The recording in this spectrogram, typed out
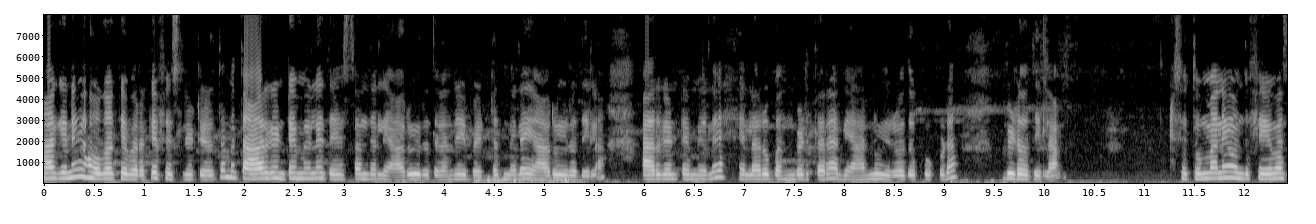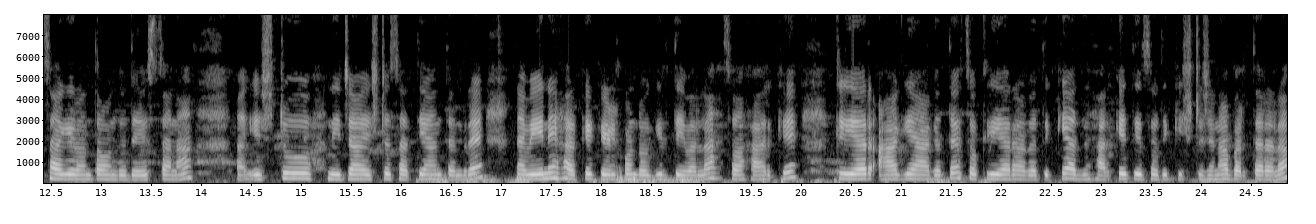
ಹಾಗೆಯೇ ಹೋಗೋಕ್ಕೆ ಬರೋಕ್ಕೆ ಫೆಸಿಲಿಟಿ ಇರುತ್ತೆ. ಮತ್ತು ಆರು ಗಂಟೆ ಮೇಲೆ ದೇವಸ್ಥಾನದಲ್ಲಿ ಯಾರೂ ಇರೋದಿಲ್ಲ. ಅಂದರೆ ಈ ಬೆಟ್ಟದ ಮೇಲೆ ಯಾರೂ ಇರೋದಿಲ್ಲ. ಆರು ಗಂಟೆ ಮೇಲೆ ಎಲ್ಲರೂ ಬಂದುಬಿಡ್ತಾರೆ. ಅಲ್ಲಿ ಯಾರನ್ನೂ ಇರೋದಕ್ಕೂ ಕೂಡ ಬಿಡೋದಿಲ್ಲ. ಸೊ ತುಂಬಾ ಒಂದು ಫೇಮಸ್ ಆಗಿರೋಂಥ ಒಂದು ದೇವಸ್ಥಾನ. ಎಷ್ಟು ನಿಜ, ಎಷ್ಟು ಸತ್ಯ ಅಂತಂದರೆ ನಾವೇನೇ ಹರಕೆ ಕೇಳ್ಕೊಂಡು ಹೋಗಿರ್ತೀವಲ್ಲ, ಸೊ ಆ ಹರಕೆ ಕ್ಲಿಯರ್ ಆಗೇ ಆಗುತ್ತೆ. ಸೊ ಕ್ಲಿಯರ್ ಆಗೋದಕ್ಕೆ ಅದನ್ನ ಹರಕೆ ತೀರ್ಸೋದಕ್ಕೆ ಇಷ್ಟು ಜನ ಬರ್ತಾರಲ್ಲ,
